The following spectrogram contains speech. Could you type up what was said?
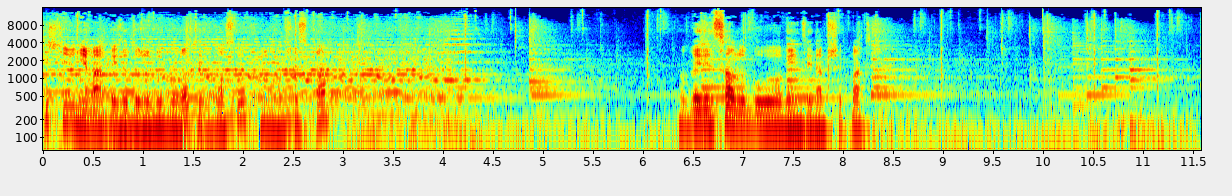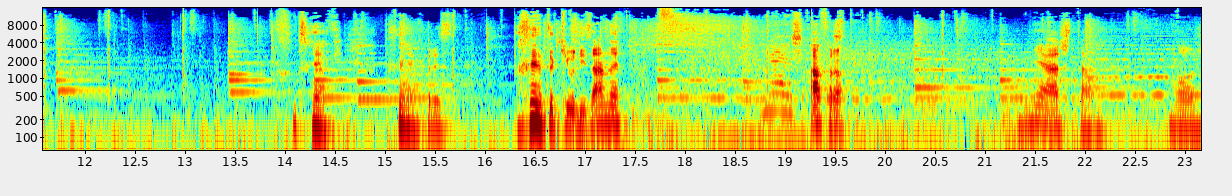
Też nie, nie ma jakoś za dużo wyboru tych włosów, mimo wszystko. W jeden solu było więcej na przykład. To jak... Taki ulizany. Miałeś Afro. Nie aż tak. Może.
